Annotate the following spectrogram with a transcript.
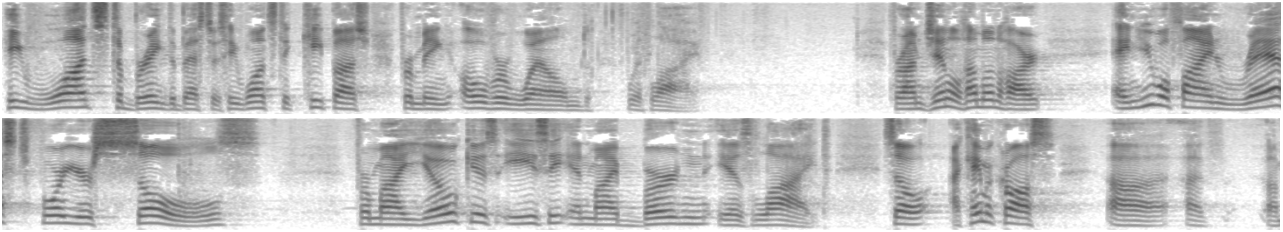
He wants to bring the best to us. He wants to keep us from being overwhelmed with life. For I'm gentle, humble in heart, and you will find rest for your souls, for my yoke is easy and my burden is light. So I came across uh, a, a,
